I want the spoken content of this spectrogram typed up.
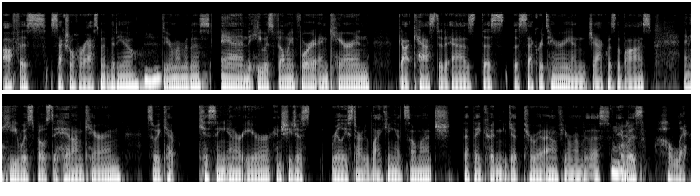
office sexual harassment video. Do you remember this? And he was filming for it, and Karen got casted as this the secretary, and Jack was the boss, and he was supposed to hit on Karen, so he kept kissing in her ear, and she just really started liking it so much that they couldn't get through it. I don't know if you remember this. Yeah. It was hilarious.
